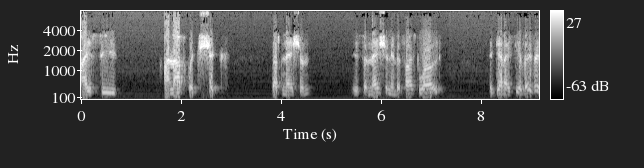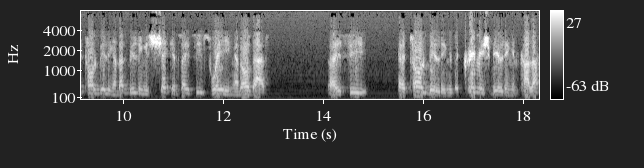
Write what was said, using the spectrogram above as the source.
I see an earthquake shake that nation. It's a nation in the first world. Again, I see a very, very tall building, and that building is shaken, so I see it swaying and all that. I see a tall building. It's a creamish building in color.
